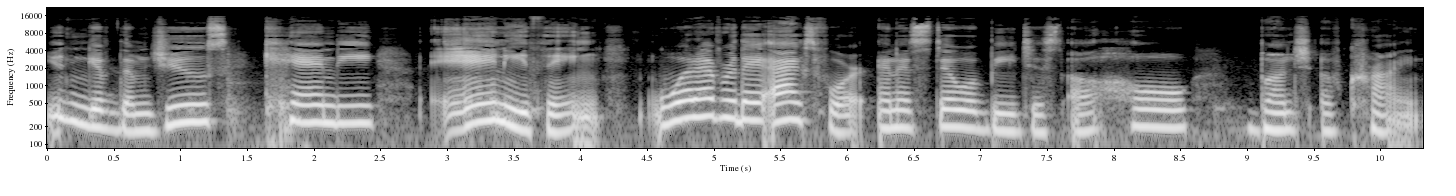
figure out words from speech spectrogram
You can give them juice, candy, anything, whatever they ask for, and it still will be just a whole bunch of crying.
